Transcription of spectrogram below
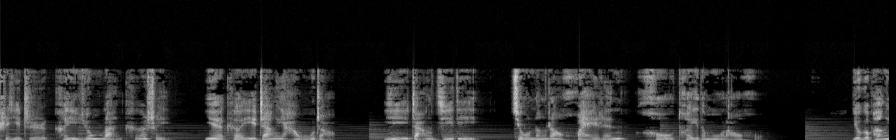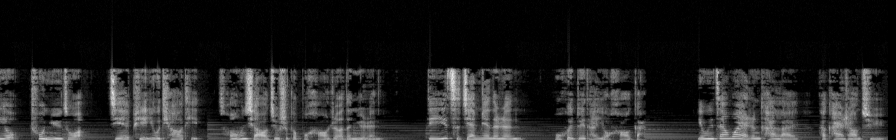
是一只可以慵懒瞌睡，也可以张牙舞爪，一掌击地就能让坏人后退的母老虎。有个朋友处女座，洁癖又挑剔，从小就是个不好惹的女人。第一次见面的人不会对她有好感，因为在外人看来，她看上去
